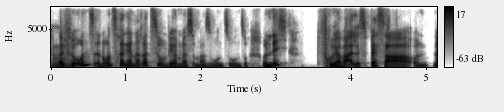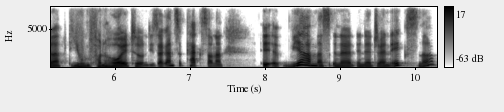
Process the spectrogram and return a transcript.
Mhm. Weil für uns in unserer Generation, wir haben das immer so und so und so. Und nicht, früher war alles besser und ne, die Jugend von heute und dieser ganze Kack, sondern äh, wir haben das in der, in der Gen X, ne?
